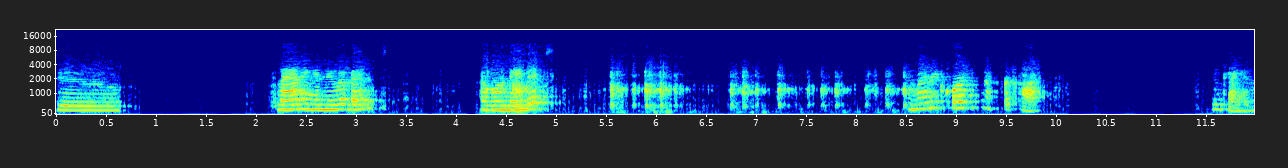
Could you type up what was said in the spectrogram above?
to planning a new event. I will name it. Am I recording? I forgot. I think I am.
